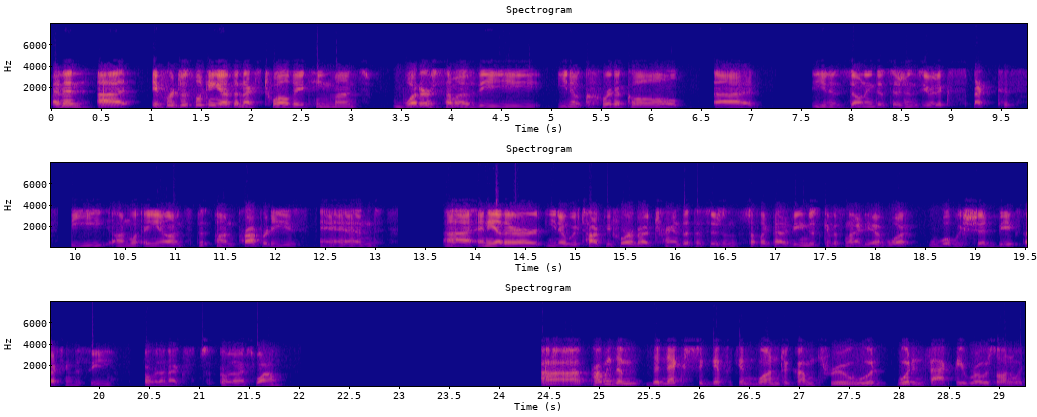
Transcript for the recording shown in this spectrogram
And then uh, if we're just looking at the next 12, 18 months, what are some of the, you know, critical, you know, zoning decisions you would expect to see on you know, on properties and, any other, you know, we've talked before about transit decisions, stuff like that. If you can just give us an idea of what what we should be expecting to see over the next over the next while. Uh, probably the next significant one to come through would in fact be Roselawn, which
